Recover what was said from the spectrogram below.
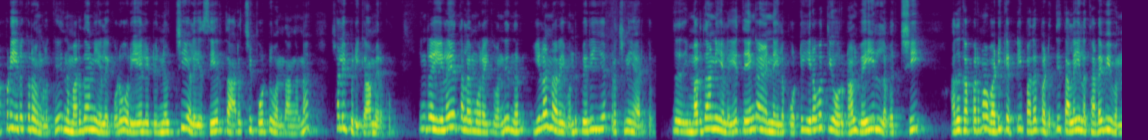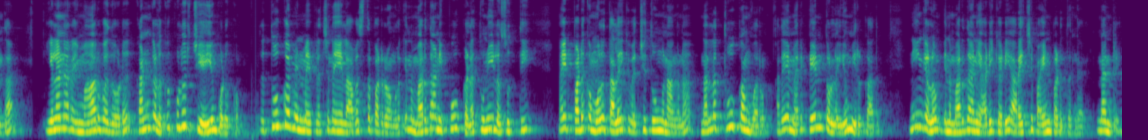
அப்படி இருக்கிறவங்களுக்கு இந்த மருதாணி இலை கூட ஒரு ஏழு எட்டு நொச்சி இலையை சேர்த்து அரைச்சி போட்டு வந்தாங்கன்னா சளி பிடிக்காமல் இருக்கும். இன்றைய இளைய தலைமுறைக்கு வந்து இந்த இளநரை வந்து பெரிய பிரச்சனையாக இருக்குது இந்த மருதாணி இலையை தேங்காய் எண்ணெயில் போட்டு இருபத்தி ஒரு நாள் வெயிலில் வச்சு அதுக்கப்புறமா வடிகட்டி பதப்படுத்தி தலையில் தடவி வந்தால் இளநரை மாறுவதோடு கண்களுக்கு குளிர்ச்சியையும் கொடுக்கும். இந்த தூக்கமின்மை பிரச்சனையில் அவஸ்தப்படுறவங்களுக்கு இந்த மருதாணி பூக்களை துணியில் சுற்றி நைட் படுக்கும் போது தலைக்கு வச்சு தூங்குனாங்கன்னா நல்ல தூக்கம் வரும். அதே மாதிரி பெண் தொல்லையும் இருக்காது. நீங்களும் இந்த மருதாணி அடிக்கடி அரைச்சி பயன்படுத்துங்க. நன்றி.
